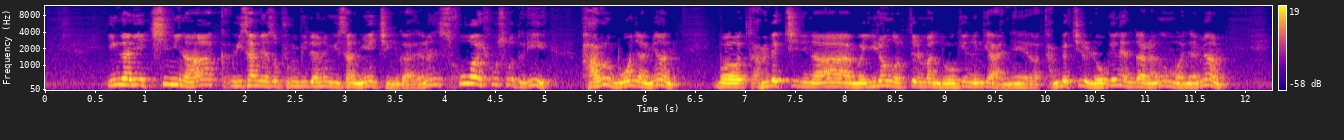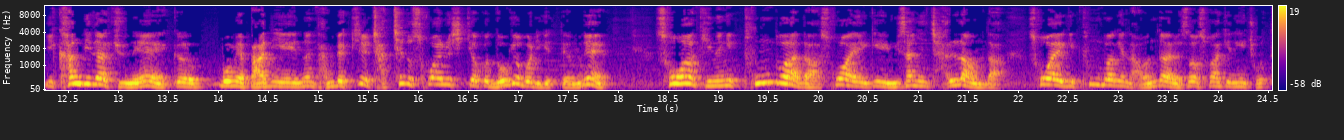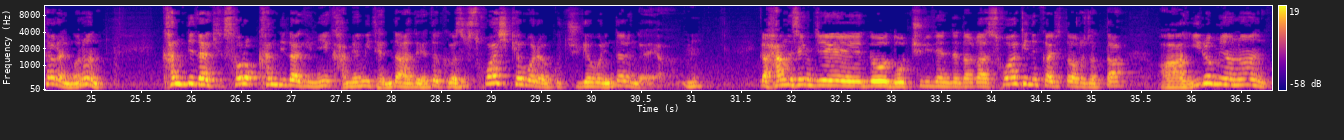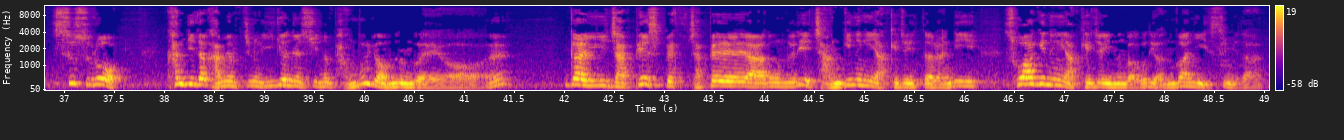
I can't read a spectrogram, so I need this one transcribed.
인간이 침이나 위산에서 분비되는 위산이 증가하는 소화 효소들이 바로 뭐냐면 뭐 단백질이나 뭐 이런 것들만 녹이는 게 아니에요. 단백질을 녹여낸다는 건 뭐냐면 이 칸디다 균의 그 몸의 바디에 있는 단백질 자체도 소화를 시켜고 녹여버리기 때문에 소화 기능이 풍부하다. 소화액이 위산이 잘 나온다. 소화액이 풍부하게 나온다. 그래서 소화 기능이 좋다는 거는 칸디다 서로 칸디다균이 감염이 된다 하더라도 그것을 소화시켜 버려갖고 죽여버린다는 거예요. 음? 그러니까 항생제도 노출이 된 데다가 소화 기능까지 떨어졌다. 아 이러면은 스스로 칸디다 감염증을 이겨낼 수 있는 방법이 없는 거예요. 예? 그러니까 이 자폐 스펙 자폐 아동들이 장 기능이 약해져 있다는 게이 소화 기능이 약해져 있는 거하고도 연관이 있습니다.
